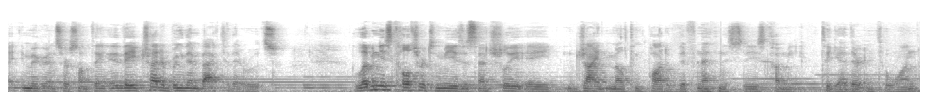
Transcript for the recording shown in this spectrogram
immigrants or something. They try to bring them back to their roots. Lebanese culture to me is essentially a giant melting pot of different ethnicities coming together into one.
